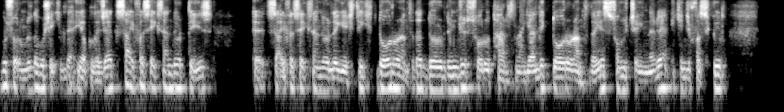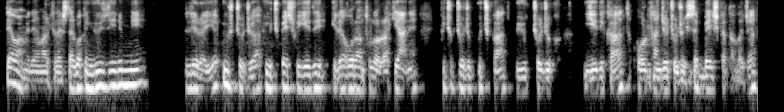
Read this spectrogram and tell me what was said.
bu sorumuz da bu şekilde yapılacak. Sayfa 84'teyiz. Evet sayfa 84'e geçtik. Doğru orantıda dördüncü soru tarzına geldik. Doğru orantıdayız. Sonuç yayınları ikinci fasikül Devam edelim arkadaşlar. Bakın 120 lirayı 3 çocuğa 3, 5 ve 7 ile orantılı olarak yani küçük çocuk 3 kat, büyük çocuk 7 kat, ortanca çocuk ise 5 kat alacak.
